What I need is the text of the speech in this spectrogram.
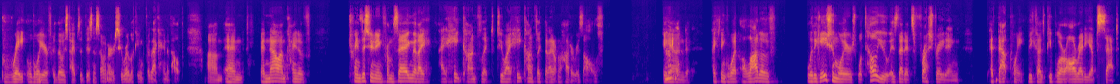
great lawyer for those types of business owners who are looking for that kind of help. Um, and and now i'm kind of transitioning from saying that i i hate conflict to i hate conflict that i don't know how to resolve. And i think what a lot of litigation lawyers will tell you is that it's frustrating at that point because people are already upset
